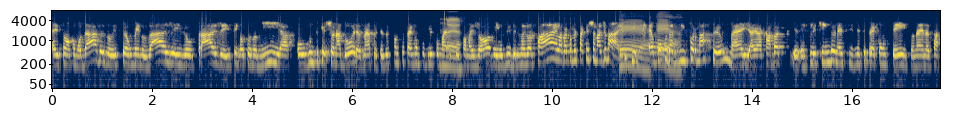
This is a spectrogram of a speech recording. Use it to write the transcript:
é, estão acomodadas, ou estão menos ágeis, ou frágeis, sem autonomia, ou muito questionadoras, né? Porque às vezes quando você pega um público mais, é. pessoal mais jovem, os líderes mais jovens falam, ah, ela vai começar a questionar demais. É, é um pouco é. da desinformação, né? E aí acaba refletindo nesse, nesse preconceito, né? Nessa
